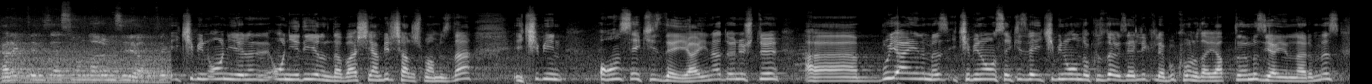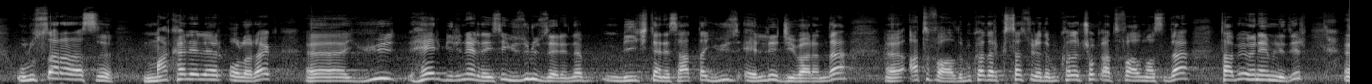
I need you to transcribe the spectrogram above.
Karakterizasyonlarımızı yaptık. 2017 yılında başlayan bir çalışmamızda 2018'de yayına dönüştü. Ee, Bu yayınımız 2018 ve 2019'da özellikle bu konuda yaptığımız yayınlarımız uluslararası makaleler olarak e, her biri neredeyse yüzün üzerinde bir iki tanesi hatta 150 civarında e, atıf aldı. Bu kadar kısa sürede bu kadar çok atıf alması da tabii önemlidir. E,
